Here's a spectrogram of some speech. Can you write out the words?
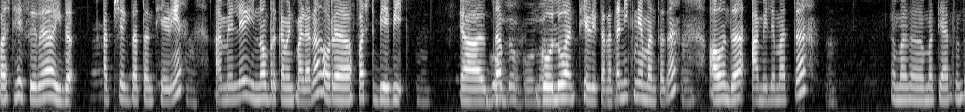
ಫಸ್ಟ್ ಹೆಸರು ಇದು. ಅಭಿಷೇಕ್ ದತ್ ಅಂತ ಹೇಳಿ ಆಮೇಲೆ ಇನ್ನೊಬ್ರು ಕಮೆಂಟ್ ಮಾಡ್ಯಾರ ಅವ್ರ ಫಸ್ಟ್ ಬೇಬಿ ಗೋಲು ಅಂತ ಹೇಳಿಟ್ಟಾರಂತ ನಿಕ್ ನೇಮ್ ಅಂತದ ಅವಂದ ಆಮೇಲೆ ಮತ್ತ ಮತ್ತೆ ಯಾರ್ದಂತ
